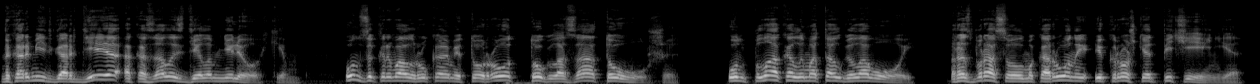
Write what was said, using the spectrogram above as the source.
Накормить Гордея оказалось делом нелегким. Он закрывал руками то рот, то глаза, то уши. Он плакал и мотал головой, разбрасывал макароны и крошки от печенья.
